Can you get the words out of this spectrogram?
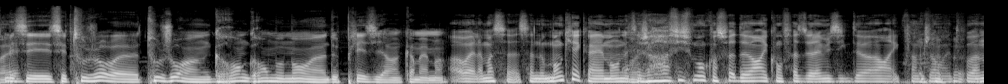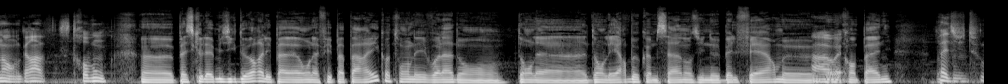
Ouais. mais c'est c'est toujours, euh, toujours un grand, grand moment euh, de plaisir hein, quand même. hein. Ah ouais, là, moi, ça, ça nous manquait quand même. On était genre, ah, vivement qu'on soit dehors et qu'on fasse de la musique dehors avec plein de gens et tout. Ah non, grave, c'est trop bon. Euh, parce que la musique dehors, elle est pas, on la fait pas pareil quand on est voilà dans dans la dans l'herbe comme ça, dans une belle ferme, euh, Ah dans la campagne. Pas du tout.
